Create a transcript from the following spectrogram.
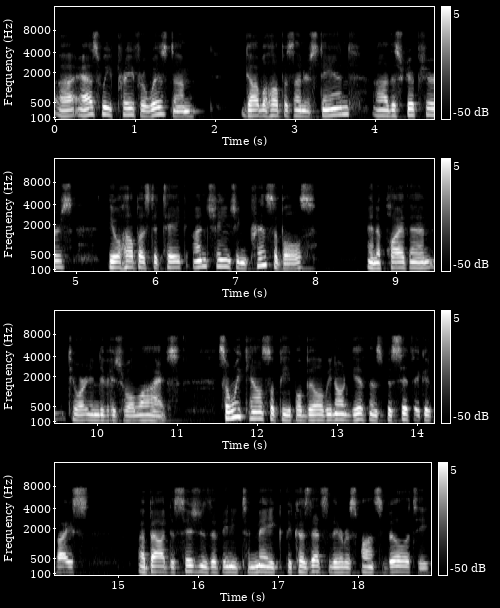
uh, as we pray for wisdom, God will help us understand uh, the scriptures. He will help us to take unchanging principles and apply them to our individual lives. So when we counsel people, Bill, we don't give them specific advice about decisions that they need to make because that's their responsibility.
